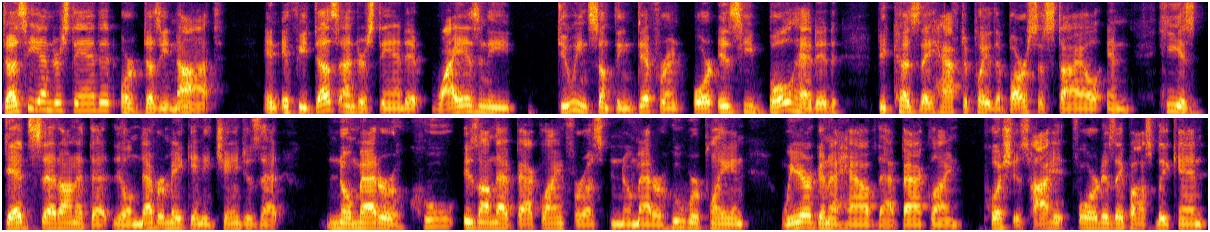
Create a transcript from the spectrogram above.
Does he understand it or does he not? And if he does understand it, why isn't he doing something different? Or is he bullheaded because they have to play the Barca style and he is dead set on it that they'll never make any changes that no matter who is on that back line for us, and no matter who we're playing, we are going to have that back line push as high forward as they possibly can.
